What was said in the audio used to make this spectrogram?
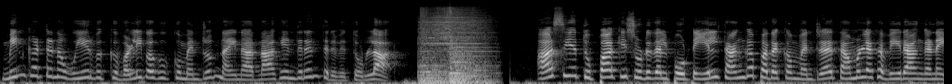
மின் கட்டண உயர்வுக்கு வழிவகுக்கும் என்றும் நயினார் நாகேந்திரன் தெரிவித்துள்ளார். ஆசிய துப்பாக்கி சுடுதல் போட்டியில் தங்கப்பதக்கம் வென்ற தமிழக வீராங்கனை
